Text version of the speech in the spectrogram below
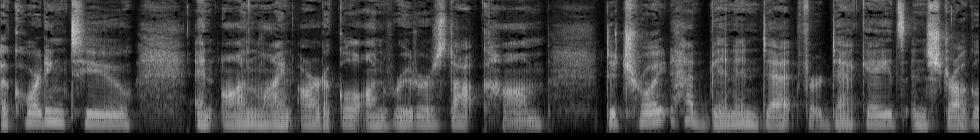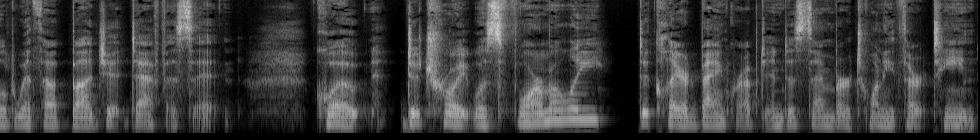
According to an online article on Reuters.com, Detroit had been in debt for decades and struggled with a budget deficit. Quote, Detroit was formerly declared bankrupt in December 2013,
